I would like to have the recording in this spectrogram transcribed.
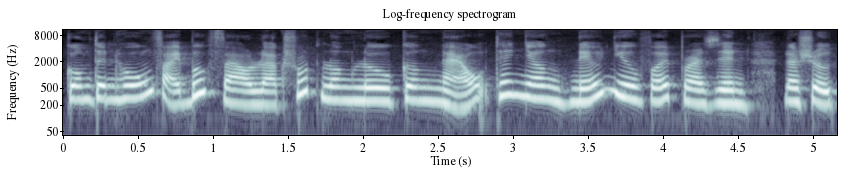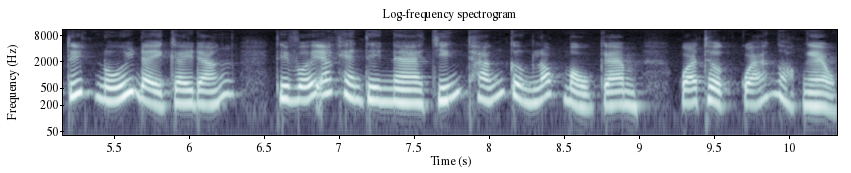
Cùng tình huống phải bước vào loạt rút luân lưu cân não, thế nhưng nếu như với Brazil là sự tiếc nuối đầy cay đắng, thì với Argentina chiến thắng cân lốc màu cam quả thật quá ngọt ngào.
